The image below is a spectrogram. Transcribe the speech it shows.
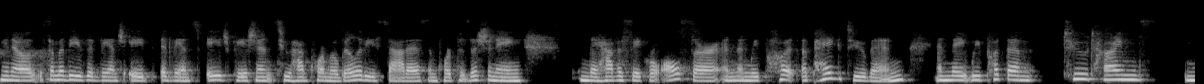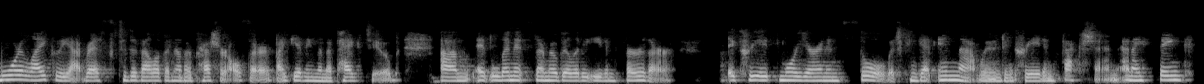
you know, some of these advanced age, advanced age patients who have poor mobility status and poor positioning and they have a sacral ulcer and then we put a peg tube in and they, we put them two times more likely at risk to develop another pressure ulcer by giving them a peg tube. Um, it limits their mobility even further. It creates more urine and stool, which can get in that wound and create infection. And I think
